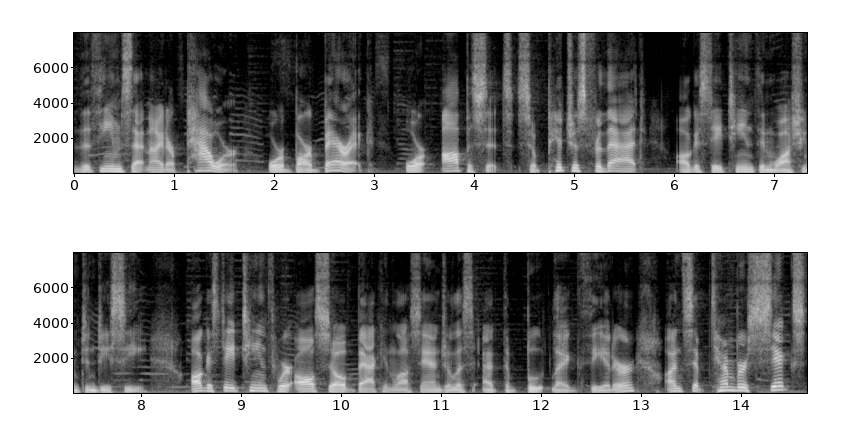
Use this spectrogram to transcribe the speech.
The themes that night are power or barbaric or opposites. So pitch us for that August 18th in Washington, D.C. August 18th, we're also back in Los Angeles at the Bootleg Theater. On September 6th,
